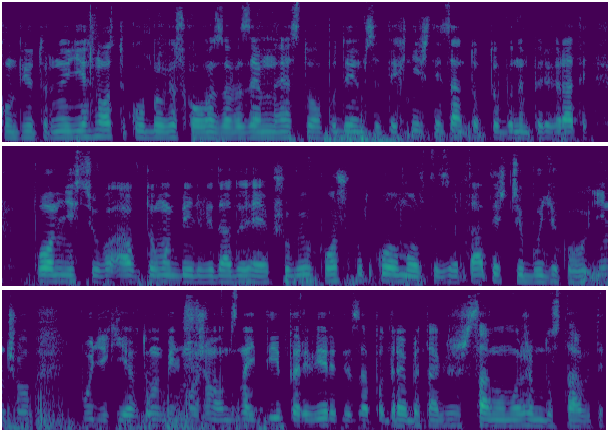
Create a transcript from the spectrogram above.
комп'ютерну діагностику, обов'язково завеземо на СТО, подивимося технічний стан, тобто будемо перевіряти повністю автомобіль від А до Я. Якщо ви в пошуку такого можете звертатись чи будь-якого іншого, будь-який автомобіль можемо вам знайти, перевірити за потреби. Так же ж само можемо доставити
